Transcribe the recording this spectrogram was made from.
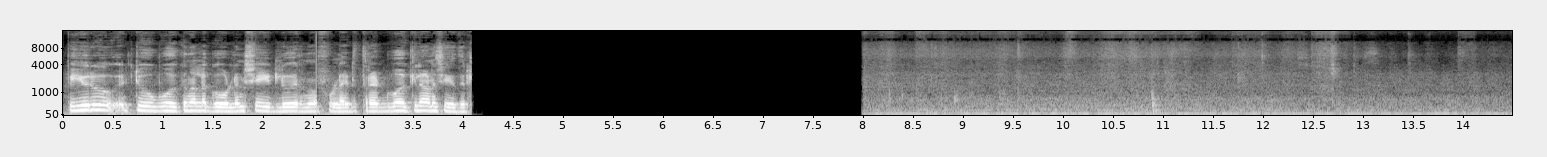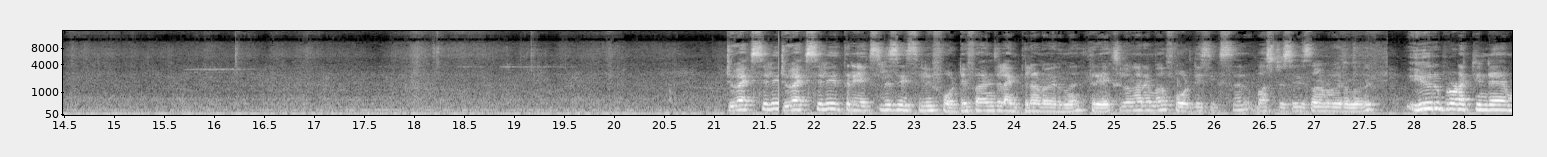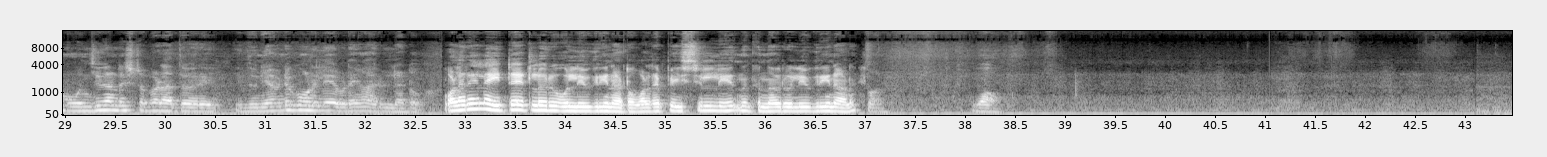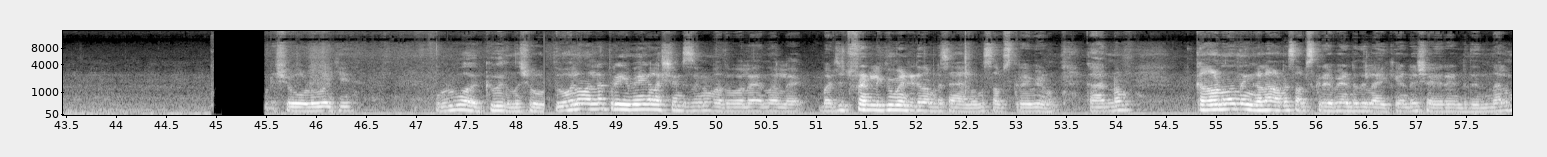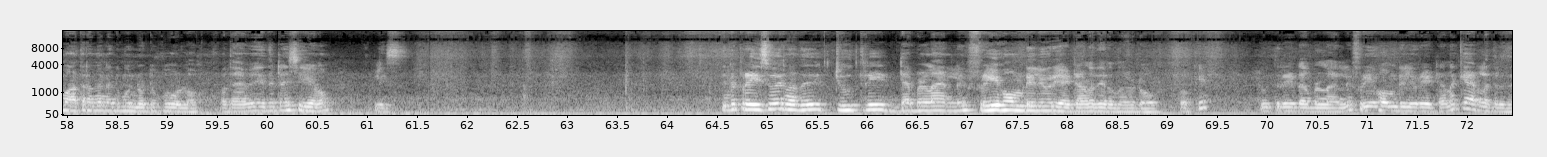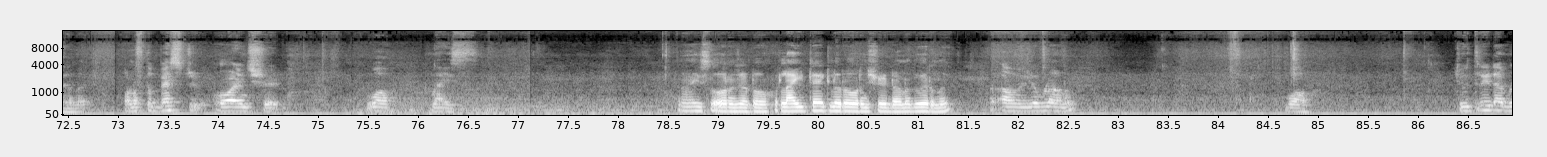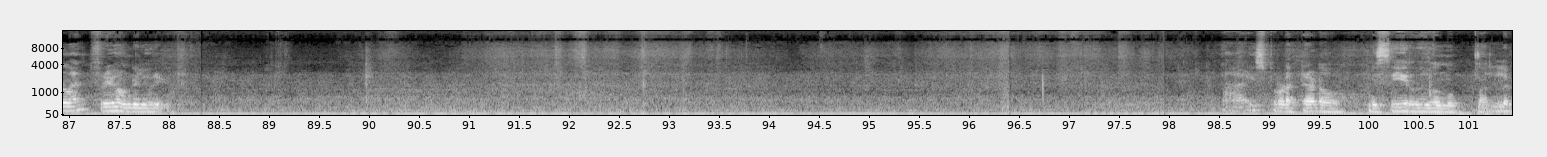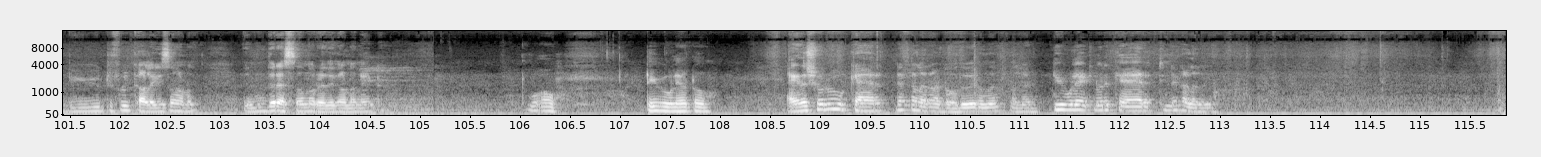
ഇപ്പൊ ഈ ഒരു ട്യൂബ് വർക്ക് നല്ല ഗോൾഡൻ ഷെയ്ഡിൽ വരുന്നത് ഫുള്ളായിട്ട് ത്രെഡ് വർക്കിലാണ് ചെയ്തിട്ടുള്ളത് ടു എക്സിൽ ടു എക്സിൽ ത്രീ എക്സിൽ സൈസിൽ ഫോർട്ടി ഫൈവ് ഇഞ്ച് ലെങ്ത്തിലാണ് വരുന്നത്. ത്രീ എക്സിൽ എന്ന് പറയുമ്പോൾ ഫോർട്ടി സിക്സ് ബസ്റ്റ് സൈസ് ആണ് വരുന്നത്. ഈ ഒരു പ്രൊഡക്റ്റിന്റെ മൂഞ്ച് കണ്ട് ഇഷ്ടപ്പെടാത്തവര് ഈ ദുനിയാവിന്റെ കോണിൽ എവിടെയും ആരും ഇല്ല കേട്ടോ വളരെ ലൈറ്റ് ആയിട്ടുള്ള ഒരു ഒലിവ് ഗ്രീൻ ആട്ടോ വളരെ പേസ്റ്റിൽ നിൽക്കുന്ന ഒരു ഒലിവ് ഗ്രീൻ ആണ്. വാ ഷോൾ നോക്കി ഫുൾ വർക്ക് വരുന്ന ഷോ ഇതുപോലെ നല്ല പ്രീമിയം കളക്ഷൻസിനും അതുപോലെ നല്ല ബഡ്ജറ്റ് ഫ്രണ്ട്ലിക്കും വേണ്ടിയിട്ട് നമ്മുടെ ചാനൽ ഒന്ന് സബ്സ്ക്രൈബ് ചെയ്യണം. കാരണം കാണുന്ന നിങ്ങളാണ് സബ്സ്ക്രൈബ് ചെയ്യേണ്ടത് ലൈക്ക് ചെയ്യേണ്ടത് ഷെയർ ചെയ്യേണ്ടത്. എന്നാൽ മാത്രം തന്നെ ഇത് മുന്നോട്ട് പോവുള്ളൂ അപ്പോൾ ദയവ് ചെയ്തിട്ട് ചെയ്യണം പ്ലീസ് ഇതിന്റെ പ്രൈസ് വരുന്നത് ടു ത്രീ ഡബിൾ നയനിൽ ഫ്രീ ഹോം ഡെലിവറി ആയിട്ടാണ് തരുന്നത് കേട്ടോ. ഓക്കെ ടു ത്രീ ഡബിൾ നയനിൽ ഫ്രീ ഹോം ഡെലിവറി ആയിട്ടാണ് കേരളത്തിൽ തരുന്നത്. One of the best orange shade wow nice nice orange കേട്ടോ ലൈറ്റ് ആയിട്ടുള്ള ഒരു ഓറഞ്ച് ഷെയ്ഡാണ് ഇത് വരുന്നത്. അവൈലബിൾ ആണ്. Wow two three double nine free home delivery nice product കേട്ടോ മിസ് ചെയ്യരുത് ഇതൊന്നും. നല്ല ബ്യൂട്ടിഫുൾ കളേഴ്സാണ് എന്ത് രസമെന്ന് പറയുന്നത് ഇത് കാണാനായിട്ട്. വാ അടിപൊളിയാട്ടോ ഏകദേശം ഒരു ക്യാരറ്റിന്റെ കളർ കേട്ടോ. അത് വരുന്നത് നല്ല അടിപൊളിയായിട്ടുള്ള ഒരു ക്യാരറ്റിന്റെ കളർ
